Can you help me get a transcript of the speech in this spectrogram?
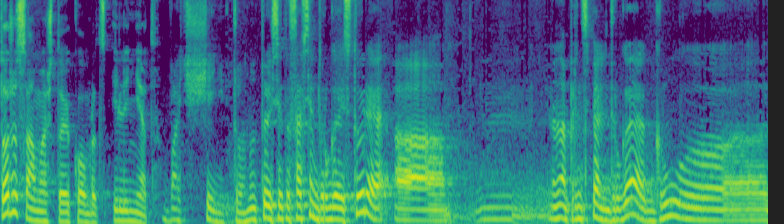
То же самое, что и Комрадс или нет? Вообще не то. Ну, то есть это совсем другая история. а, она принципиально другая. Гру, э,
